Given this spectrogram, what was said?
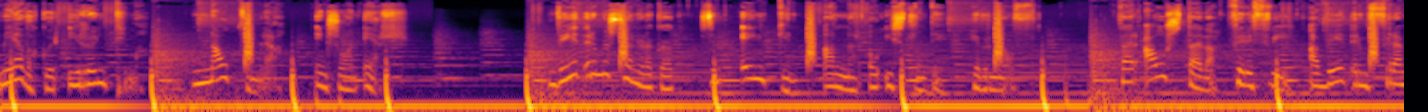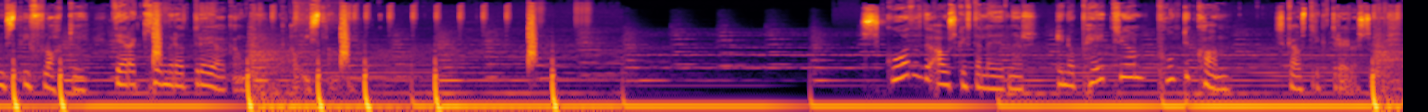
með okkur í rauntíma. Nákvæmlega eins og hann er. Við erum með sönnunagögn sem engin annar á Íslandi hefur náð. Það er ástæða fyrir því að við erum fremst í flokki þegar að kemur að draugagangi á Íslandi. Skoðuðu áskriftarleiðirnar inn á patreon.com skástrygg draugasögur.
